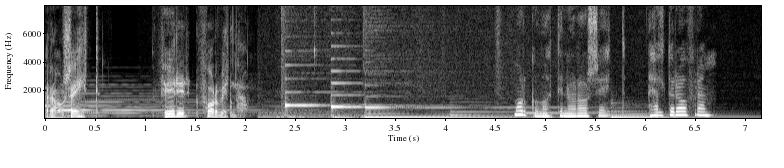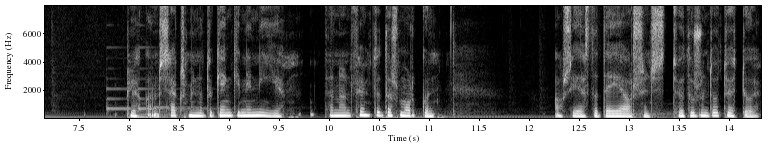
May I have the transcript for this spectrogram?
Rás 1 fyrir forvitna. Morgunvaktin á Rás 1 heldur áfram klukkan 6 minútu gengin í nýju þannan 15. morgun á síðasta degi ársins 2020.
